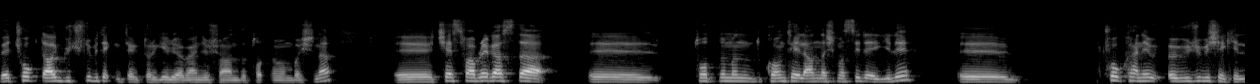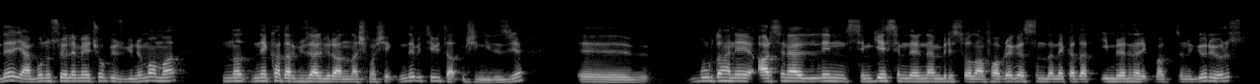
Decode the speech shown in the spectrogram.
ve çok daha güçlü bir teknik direktör geliyor bence şu anda Tottenham'ın başına. E, Cesc Fabregas da e, Tottenham'ın Conte ile anlaşmasıyla ilgili e, çok hani övücü bir şekilde yani bunu söylemeye çok üzgünüm ama na, ne kadar güzel bir anlaşma şeklinde bir tweet atmış İngilizce. Ee, burada hani Arsenal'in simge isimlerinden birisi olan Fabregas'ın da ne kadar imrenerek baktığını görüyoruz.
